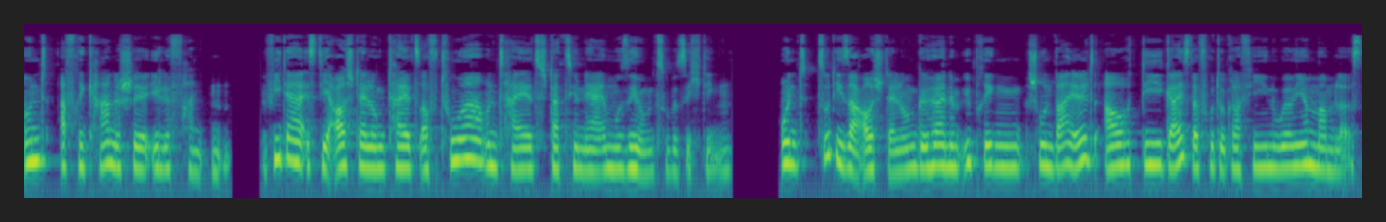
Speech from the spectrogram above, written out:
und afrikanische Elefanten. Wieder ist die Ausstellung teils auf Tour und teils stationär im Museum zu besichtigen. Und zu dieser Ausstellung gehören im Übrigen schon bald auch die Geisterfotografien William Mumlers,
